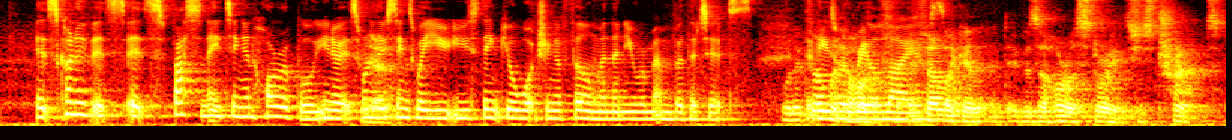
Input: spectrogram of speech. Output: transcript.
it's kind of it's it's fascinating and horrible. You know, it's one of those things where you, you think you're watching a film and then you remember that it's Well, it that these like were real lives. It felt like a, it was a horror story. She's trapped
